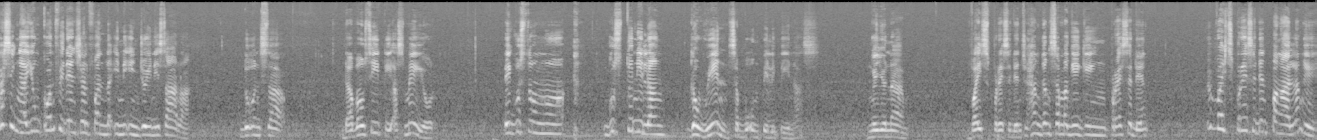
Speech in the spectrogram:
Kasi nga, yung confidential fund na ini-enjoy ni Sara doon sa Davao City as mayor, eh gustong, uh, gusto nilang gawin sa buong Pilipinas. Ngayon na vice president siya, hanggang sa magiging president, eh, Vice President pa nga lang eh.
